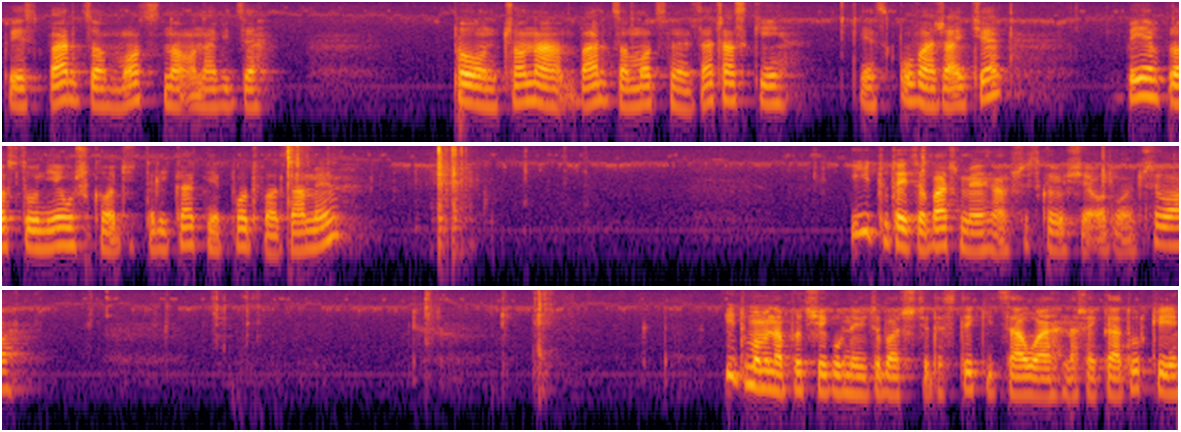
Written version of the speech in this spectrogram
Tu jest bardzo mocno, ona widzę, połączona, bardzo mocne zaczaski, więc uważajcie, by je po prostu nie uszkodzić. Delikatnie podwadzamy. I tutaj zobaczmy, nam wszystko już się odłączyło. Tu mamy na płycie głównej, zobaczcie, te styki całe naszej klawiaturki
